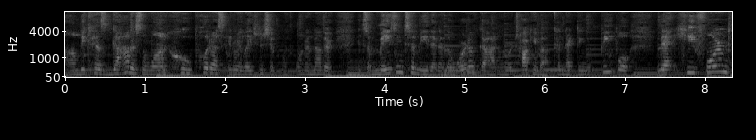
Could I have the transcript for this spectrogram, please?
um, because God is the one who put us in relationship with one another. It's amazing to me that in the Word of God, when we're talking about connecting with people, that He formed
